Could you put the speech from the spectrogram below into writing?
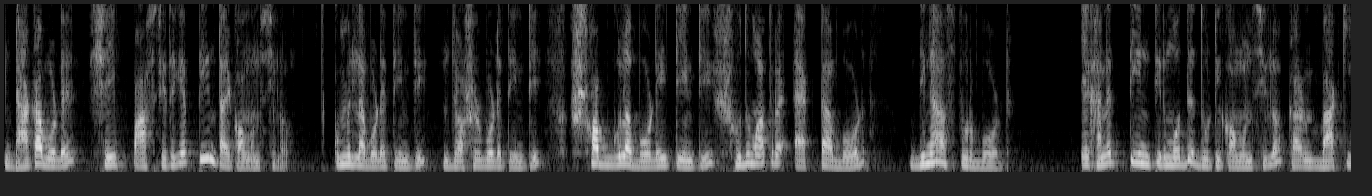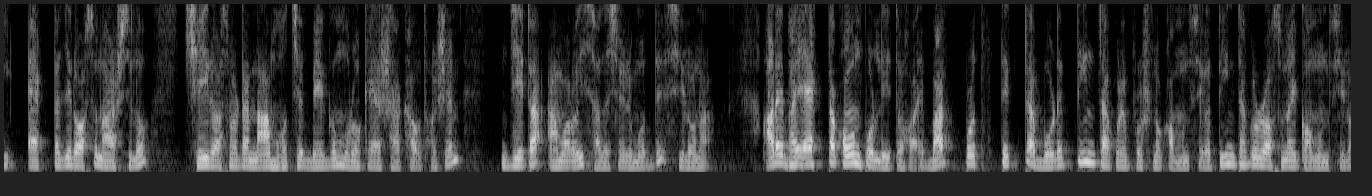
ঢাকা বোর্ডে সেই পাঁচটি থেকে তিনটাই কমন ছিল। কুমিল্লা বোর্ডে তিনটি, যশোর বোর্ডে তিনটি, সবগুলো বোর্ডেই তিনটি, শুধুমাত্র একটা বোর্ড দিনাজপুর বোর্ড। এখানে তিনটির মধ্যে দুটি কমন ছিল, কারণ বাকি একটা যে রচনা আসছিল, সেই রচনাটার নাম হচ্ছে বেগম রোকেয়া শাখাউত হোসেন, যেটা আমার ওই সাজেশনের মধ্যে ছিল না। আরে ভাই, একটা কমন পড়লেই তো হয় বাট প্রত্যেকটা বোর্ডে তিনটা করে প্রশ্ন কমন ছিল, তিনটা করে রচনাই কমন ছিল।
